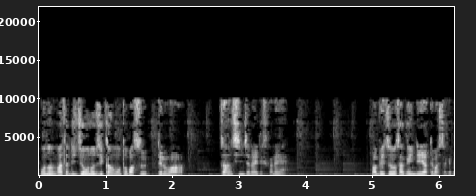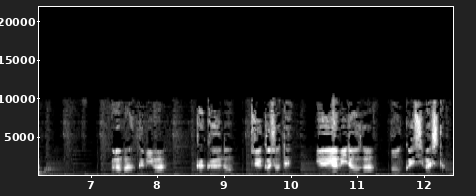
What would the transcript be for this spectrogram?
物語上の時間を飛ばすってのは、斬新じゃないですかね。まあ別の作品でやってましたけど。この番組は、架空の中古書店、夕闇堂がお送りしました。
